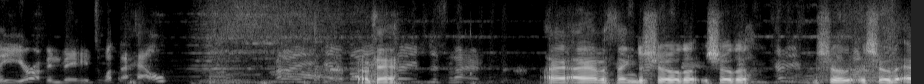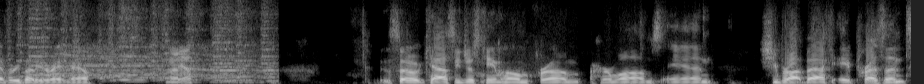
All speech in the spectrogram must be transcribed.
Suddenly, Europe invades. What the hell? Okay. I, I have a thing to show the show the show the, show the everybody right now. Oh, yeah? So Cassie just came home from her mom's and she brought back a present.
